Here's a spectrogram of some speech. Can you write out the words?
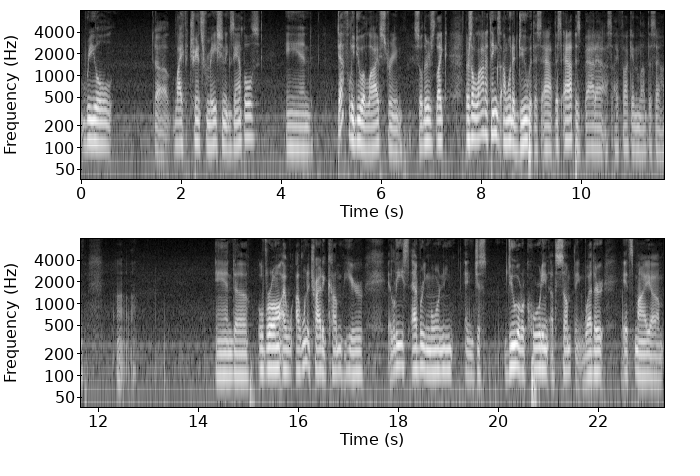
real uh, life transformation examples and definitely do a live stream. So there's like there's a lot of things I want to do with this app. This app is badass. I fucking love this app. And uh, overall, I, w- I want to try to come here at least every morning and just do a recording of something, whether it's my um,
